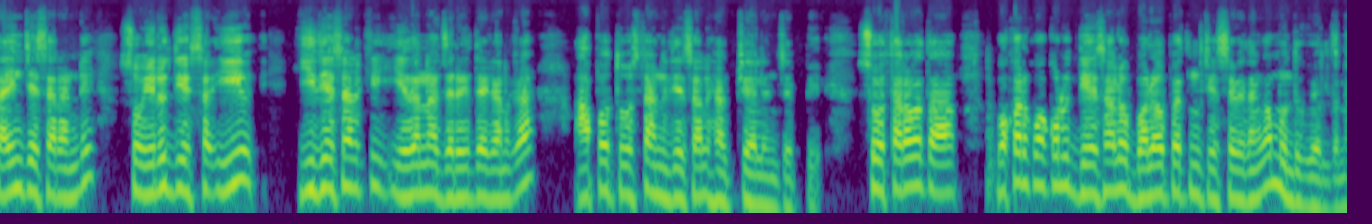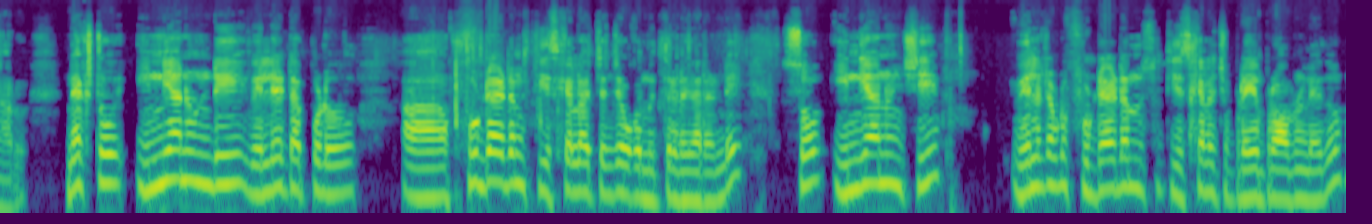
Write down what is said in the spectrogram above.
సైన్ చేశారండి. సో ఇరు దేశాలు ఈ ఈ దేశాలకి ఏదైనా జరిగితే కనుక ఆపత్తు వస్తే అన్ని దేశాలు హెల్ప్ చేయాలని చెప్పి. సో తర్వాత ఒకరికొకరు దేశాలు బలోపేతం చేసే విధంగా ముందుకు వెళ్తున్నారు. నెక్స్ట్ ఇండియా నుండి వెళ్ళేటప్పుడు ఫుడ్ ఐటమ్స్ తీసుకెళ్ళవచ్చు అని చెప్పి ఒక మిత్రుడు గారండి సో ఇండియా నుంచి వెళ్ళేటప్పుడు ఫుడ్ ఐటమ్స్ తీసుకెళ్ళచ్చు. ఇప్పుడు ఏం ప్రాబ్లం లేదు.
